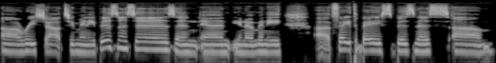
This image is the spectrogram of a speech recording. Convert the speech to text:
uh, reached out to many businesses and, and, you know, many, uh, faith-based business, um,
